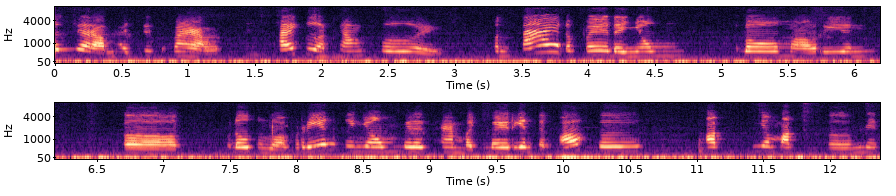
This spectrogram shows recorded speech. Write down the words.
ន់មានអារម្មណ៍ថាជឿក្បាលហើយគឺអត់ចង់ធ្វើទេប៉ុន្តែដល់ពេលដែលខ្ញុំបដូរមករៀនអឺបដូរទម្លាប់រៀនគឺខ្ញុំមានថាមិនមេរៀនទាំងអស់គឺអត់ខ្ញុំអត់អឺមាន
